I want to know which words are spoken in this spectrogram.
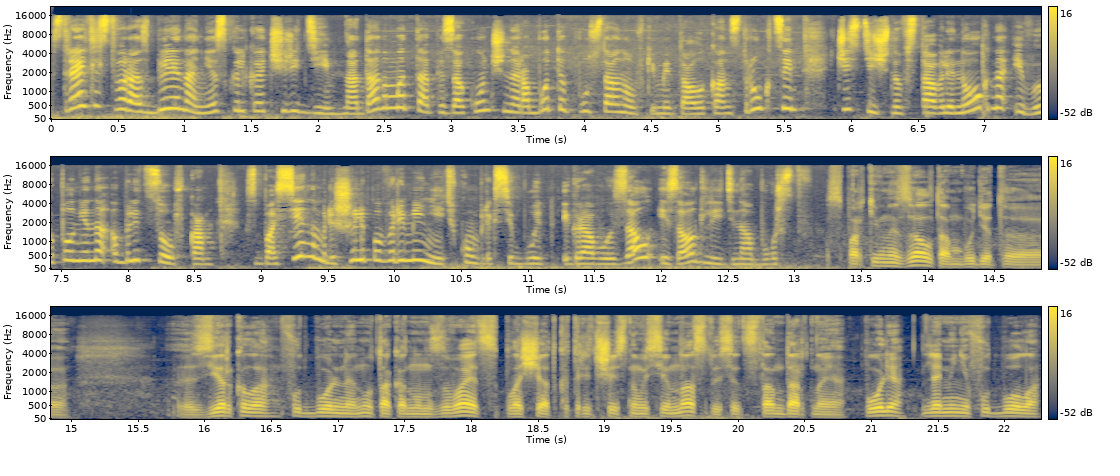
Строительство разбили на несколько очередей. На данном этапе закончены работы по установке металлоконструкций, частично вставлены окна и выполнена облицовка. С бассейном решили повременить. В комплексе будет игровой зал и зал для единоборств. Спортивный зал там будет... Э Э, зеркало футбольное, ну так оно называется, площадка 36 на 18, то есть это стандартное поле для мини-футбола.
